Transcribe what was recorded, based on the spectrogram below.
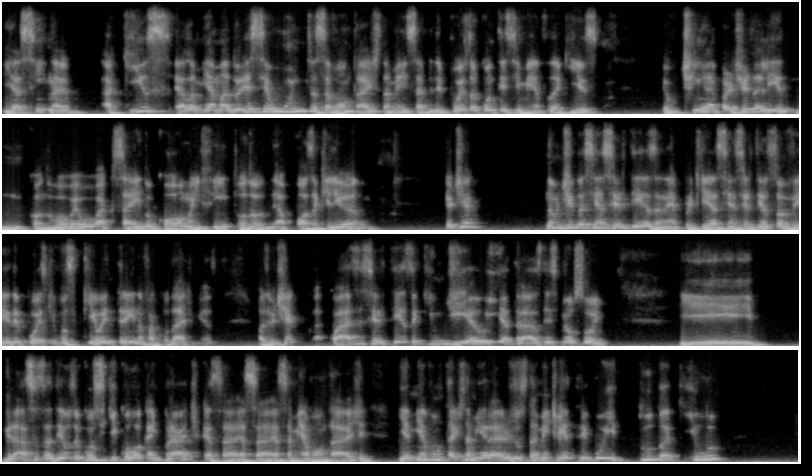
E assim, né, a Kiss, ela me amadureceu muito essa vontade também, sabe? Depois do acontecimento da Kiss, eu tinha, a partir dali, quando eu saí do coma, enfim, todo após aquele ano, eu tinha, não digo assim a certeza, né? Porque assim a certeza só veio depois que, você, que eu entrei na faculdade mesmo. Mas eu tinha quase certeza que um dia eu ia atrás desse meu sonho. E graças a Deus eu consegui colocar em prática essa, essa, essa minha vontade. E a minha vontade também era justamente retribuir tudo aquilo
